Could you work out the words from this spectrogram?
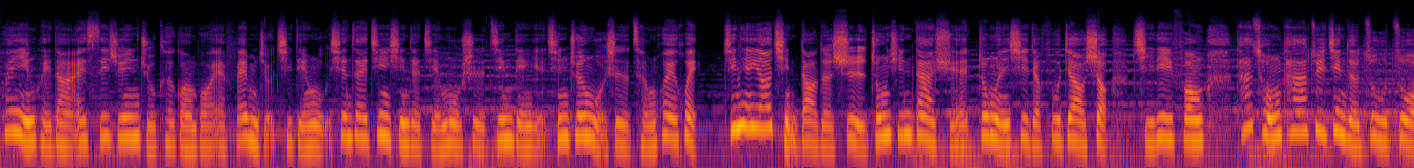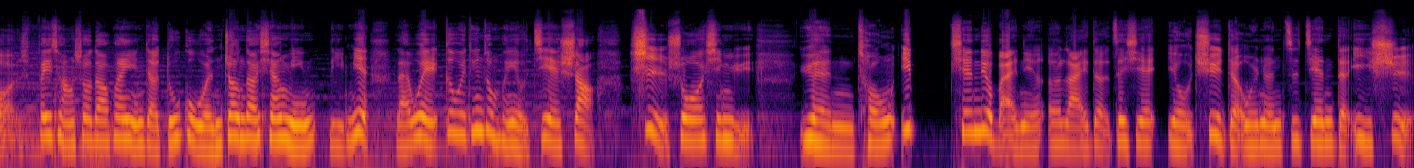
欢迎回到 IC 之音竹科广播 FM 九七点五，现在进行的节目是《经典也青春》，我是陈慧慧。今天邀请到的是中兴大学中文系的副教授齐立峰，他从他最近的著作非常受到欢迎的《读古文撞到乡民》里面来为各位听众朋友介绍《世说新语》，远从一千六百年而来的这些有趣的文人之间的轶事。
